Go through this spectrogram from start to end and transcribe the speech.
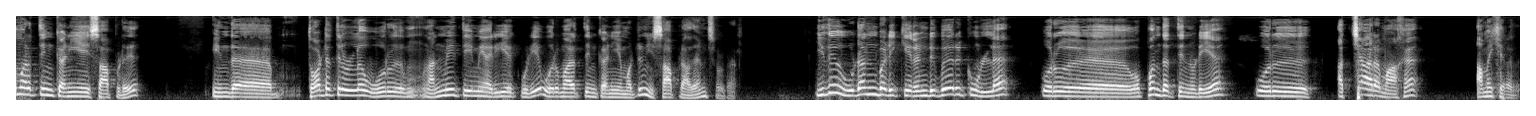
மரத்தின் கனியை சாப்பிடு. இந்த தோட்டத்தில் உள்ள ஒரு நன்மை தீமை அறியக்கூடிய ஒரு மரத்தின் கனியை மட்டும் நீ சாப்பிடாதன்னு சொல்கிறார் இது உடன்படிக்கை ரெண்டு பேருக்கும் உள்ள ஒரு ஒப்பந்தத்தினுடைய ஒரு அச்சாரமாக அமைகிறது.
